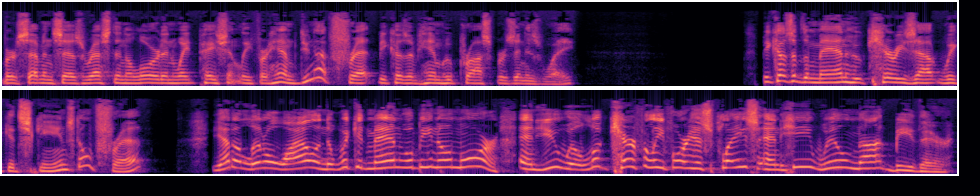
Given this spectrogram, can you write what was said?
verse 7 says, Rest in the Lord and wait patiently for Him. Do not fret because of him who prospers in his way. Because of the man who carries out wicked schemes, don't fret. Yet a little while, and the wicked man will be no more, and you will look carefully for his place, and he will not be there.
